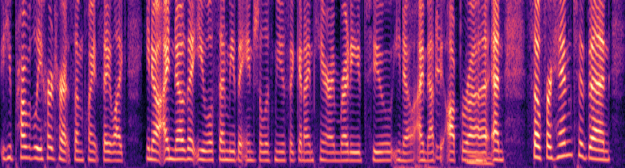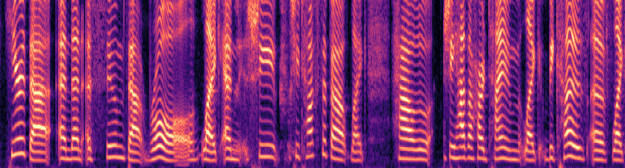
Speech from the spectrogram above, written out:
he probably heard her at some point say like you know i know that you will send me the angel of music and i'm here i'm ready to you know i'm at the opera mm. and so for him to then hear that and then assume that role like and she she talks about like how she has a hard time like because of like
